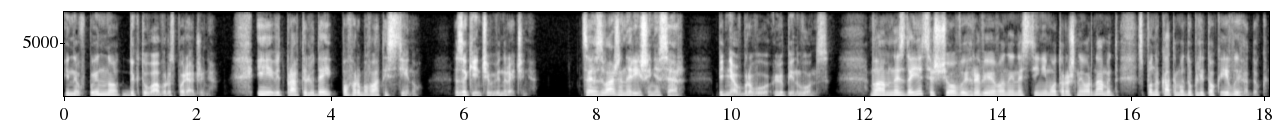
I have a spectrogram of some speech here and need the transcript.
і невпинно диктував розпорядження. І відправте людей пофарбувати стіну, закінчив він речення. Це зважене рішення, сер, підняв брову Люпін Вонс. Вам не здається, що вигравіюваний на стіні моторошний орнамент спонукатиме до пліток і вигадок?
